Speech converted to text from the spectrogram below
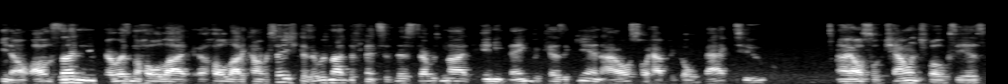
You know, all of a sudden there wasn't a whole lot a whole lot of conversation because there was not defensiveness, there was not anything. Because again, I also have to go back to I also challenge folks is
